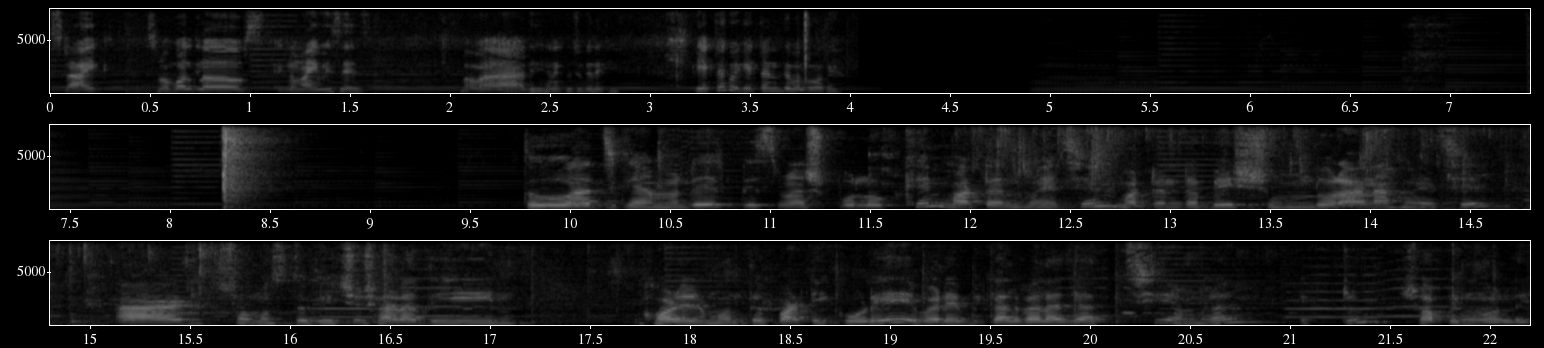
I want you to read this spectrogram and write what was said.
strike snowball gloves এগুলো মাই বিশেষ বাবা দেখি না কিছু দেখি। কেকটা কেকটা নিতে বলব তো আজকে আমাদের ক্রিসমাস উপলক্ষে মাটন হয়েছে। মাটনটা বেশ সুন্দর আনা হয়েছে। আর সমস্ত কিছু সারাদিন ঘরের মধ্যে পার্টি করে এবারে বিকালবেলা যাচ্ছি আমরা একটু শপিং মলে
